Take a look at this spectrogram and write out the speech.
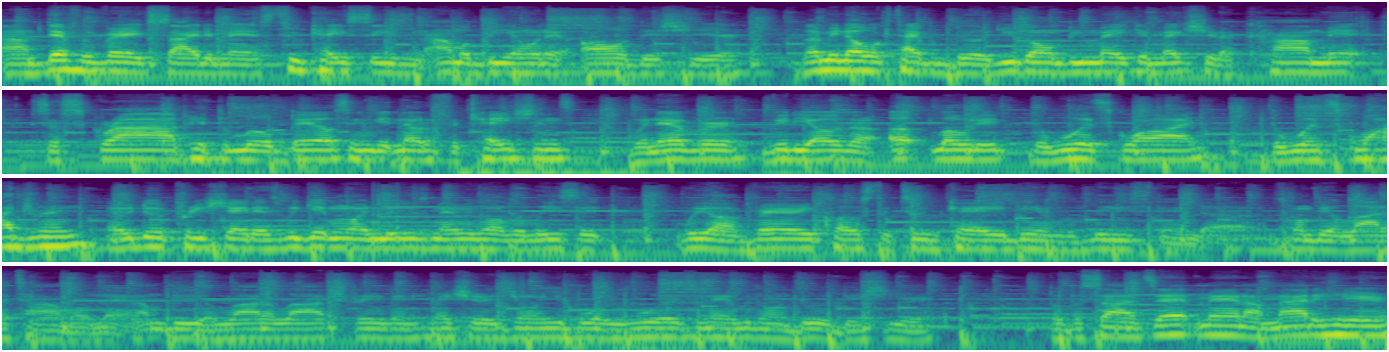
I'm definitely very excited, man. It's 2K season. I'm gonna be on it all this year. Let me know what type of build you gonna be making. Make sure to comment, subscribe, hit the little bell so you can get notifications whenever videos are uploaded. The Wood Squad, the Wood Squadron. And we do appreciate it. As we get more news, man, we're gonna release it we are very close to 2K being released, and uh, it's gonna be a lot of time on that. I'm gonna be a lot of live streaming. Make sure to join your boy Woods, man. We're gonna do it this year. But besides that, man, I'm out of here.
